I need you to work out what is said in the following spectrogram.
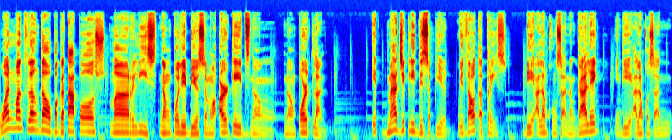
one month lang daw pagkatapos ma-release ng Polybius sa mga arcades ng, ng Portland, it magically disappeared without a trace. Hindi alam kung saan nang galing, hindi alam kung saan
